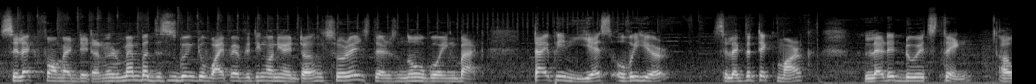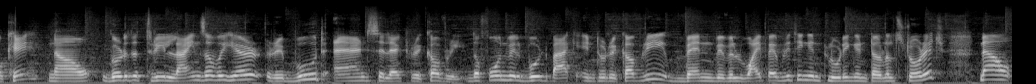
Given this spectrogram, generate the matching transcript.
select format data. And remember, this is going to wipe everything on your internal storage. There's no going back. Type in yes over here, select the tick mark, let it do its thing. Okay now go to the three lines over here reboot and select recovery. The phone will boot back into recovery when we will wipe everything including internal storage. Now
